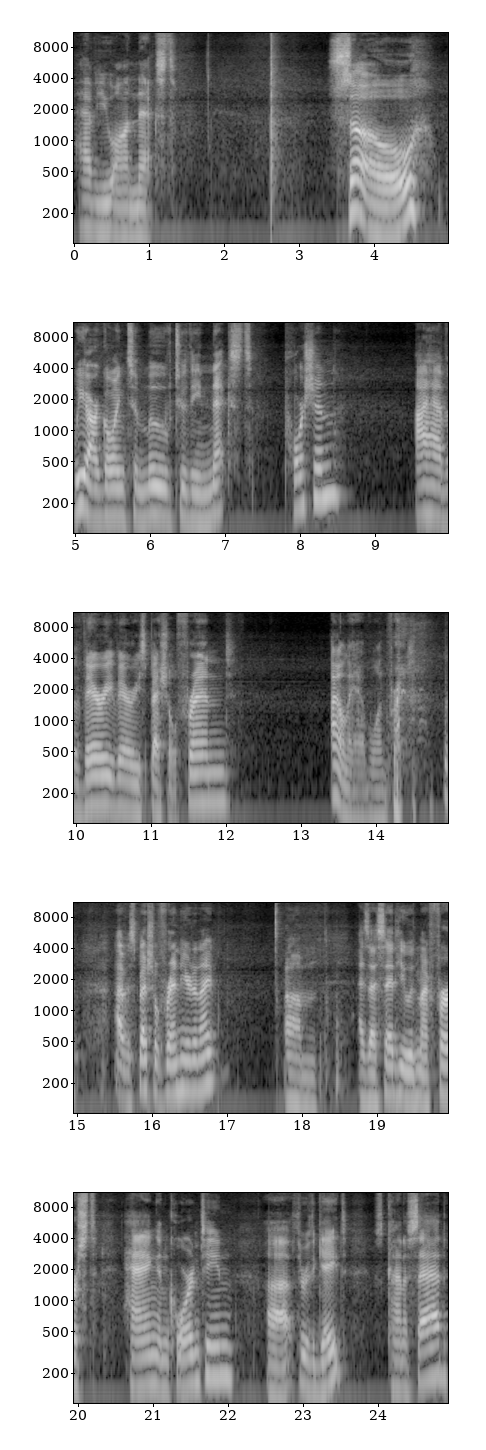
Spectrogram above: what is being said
Have you on next. So we are going to move to the next portion. I have a very, very special friend. I only have one friend. I have a special friend here tonight. Um, as I said, he was my first hang in quarantine uh, through the gate. It's kind of sad,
